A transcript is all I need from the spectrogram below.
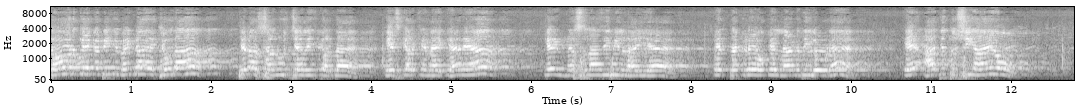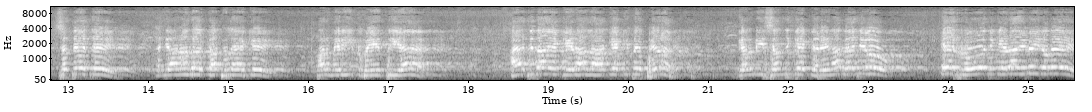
ਦੌੜ ਕੇ ਗੱਡੀ 'ਚ ਬੈਠਾ ਹੈ ਜੋਦਾ ਜਿਹੜਾ ਸਾਨੂੰ ਚੈਲੰਜ ਕਰਦਾ ਹੈ। ਇਸ ਕਰਕੇ ਮੈਂ ਕਹਿ ਰਿਹਾ ਕਿ ਨਸਲਾਂ ਦੀ ਵੀ ਲੜਾਈ ਹੈ। ਇਹ ਤਕੜੇ ਹੋ ਕੇ ਲੜਨ ਦੀ ਲੋੜ ਹੈ। ਇਹ ਅੱਜ ਤੁਸੀਂ ਆਏ ਹੋ। ਸੱਦੇ ਤੇ ਹਜ਼ਾਰਾਂ ਦਾ ਇਕੱਠ ਲੈ ਕੇ। ਪਰ ਮੇਰੀ ਇੱਕ ਬੇਨਤੀ ਹੈ, ਅੱਜ ਦਾ ਇਹ ਗੇੜਾ ਲਾ ਕੇ ਕਿਤੇ ਫਿਰ ਗਰਮੀ ਸਮਝ ਕੇ ਘਰੇ ਨਾ ਬਹਿ ਜਿਓ। ਇਹ ਰੋਜ਼ ਗੇੜਾ ਐਵੇਂ ਹੀ ਰਵੇ?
